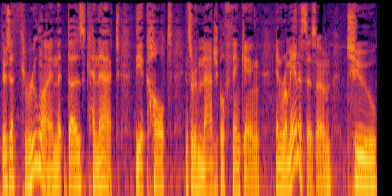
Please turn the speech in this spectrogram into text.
there's a through line that does connect the occult and sort of magical thinking and romanticism to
